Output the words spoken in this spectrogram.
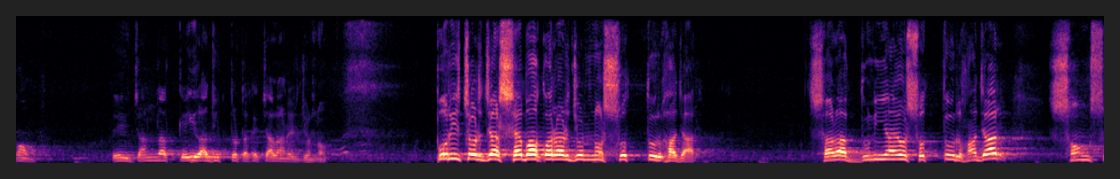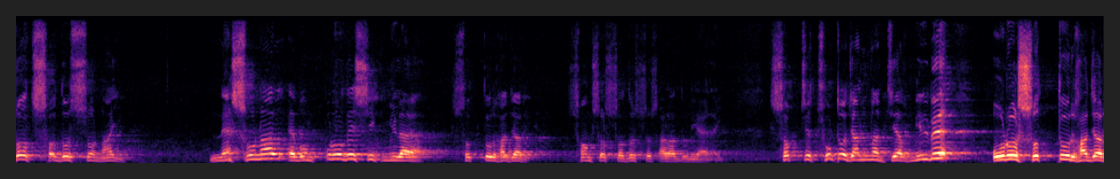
কম। এই জান্নাতকে এই রাজত্বটাকে চালানোর জন্য। পরিচর্যা, সেবা করার জন্য সত্তর হাজার। সারা দুনিয়ায়ও সত্তর হাজার সংসদ সদস্য নাই। ন্যাশনাল এবং প্রাদেশিক মিলায়া সত্তর হাজার সংসদ সদস্য সারা দুনিয়ায় নাই। সবচেয়ে ছোট জান্নাত যার মিলবে ওরও সত্তর হাজার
